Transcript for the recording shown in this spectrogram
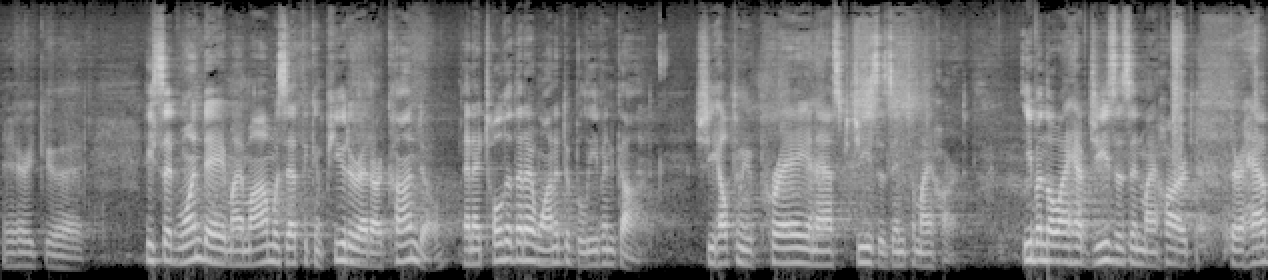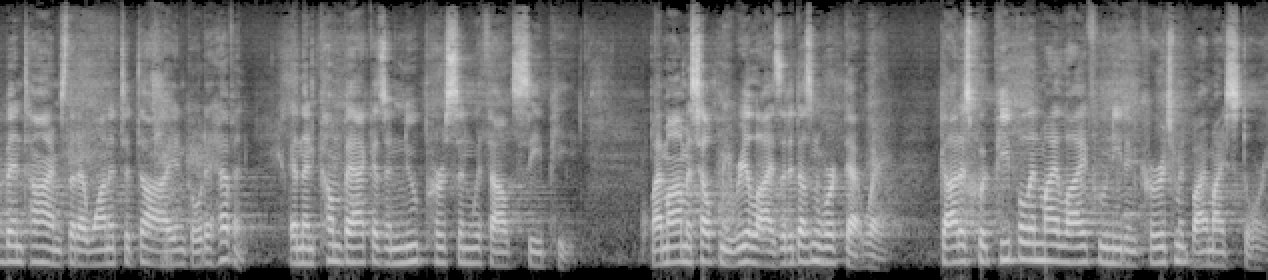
Very good. He said, One day my mom was at the computer at our condo, and I told her that I wanted to believe in God. She helped me pray and ask Jesus into my heart. Even though I have Jesus in my heart, there have been times that I wanted to die and go to heaven, and then come back as a new person without CP. My mom has helped me realize that it doesn't work that way. God has put people in my life who need encouragement by my story.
